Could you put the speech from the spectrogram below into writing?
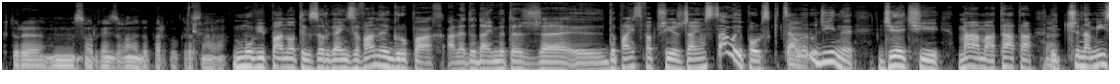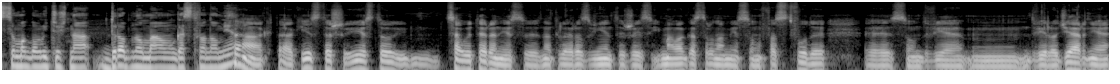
które mm, są organizowane do Parku Krasnala. Mówi Pan o tych zorganizowanych grupach, ale dodajmy też, że y, do Państwa przyjeżdżają z całej Polski, całe Tak. rodziny, dzieci, mama, tata. Y, Czy na miejscu mogą liczyć na drobną, małą gastronomię? Tak, tak. Jest też, jest to, cały teren jest y, na tyle rozwinięty, że jest i mała gastronomia, są fast foody, y, są dwie, mm, dwie lodziarnie,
